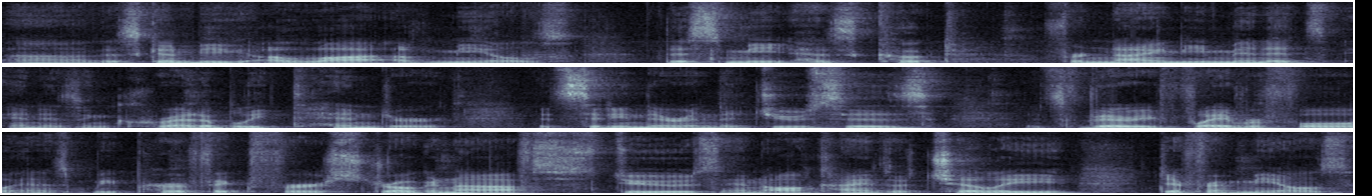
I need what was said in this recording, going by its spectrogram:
Uh, this is going to be a lot of meals. This meat has cooked for 90 minutes and is incredibly tender. It's sitting there in the juices. It's very flavorful and it's going to be perfect for stroganoffs, stews, and all kinds of chili, different meals.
